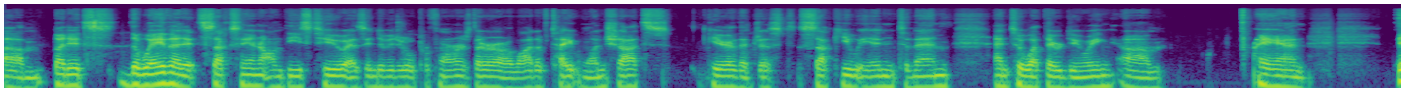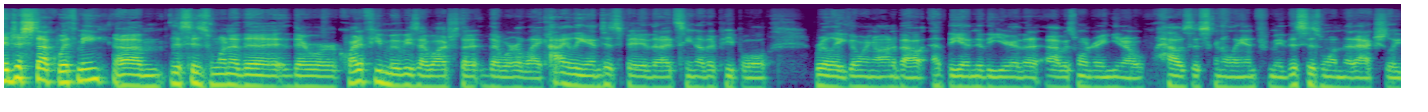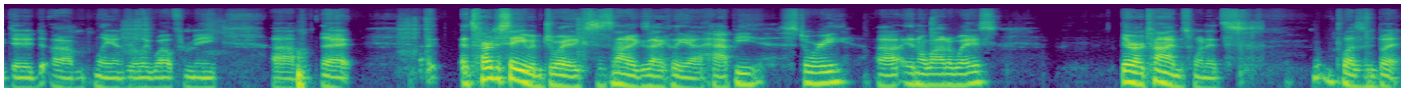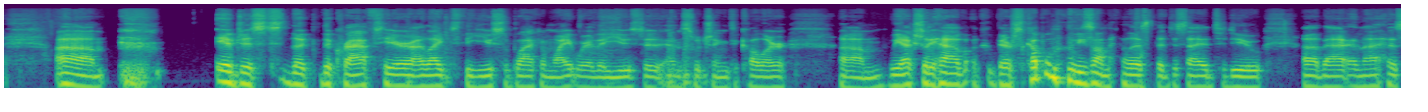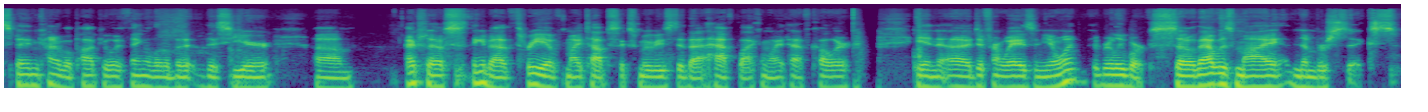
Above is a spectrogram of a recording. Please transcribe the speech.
Um, but it's the way that it sucks in on these two as individual performers. There are a lot of tight one shots here that just suck you into them and to what they're doing. Um, and it just stuck with me. Um, this is one of the there were quite a few movies I watched that that were like highly anticipated that I'd seen other people really going on about at the end of the year that I was wondering, you know, how's this going to land for me? This is one that actually did um, land really well for me. Um, that uh, it's hard to say you enjoy it because it's not exactly a happy story uh, in a lot of ways. There are times when it's pleasant, but um, it just the the craft here i liked the use of black and white where they used it and switching to color um, we actually have there's a couple movies on my list that decided to do uh, that and that has been kind of a popular thing a little bit this year. Um, actually i was thinking about three of my top six movies did that half black and white half color in uh, different ways and you know what? It really works. So that was my number six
